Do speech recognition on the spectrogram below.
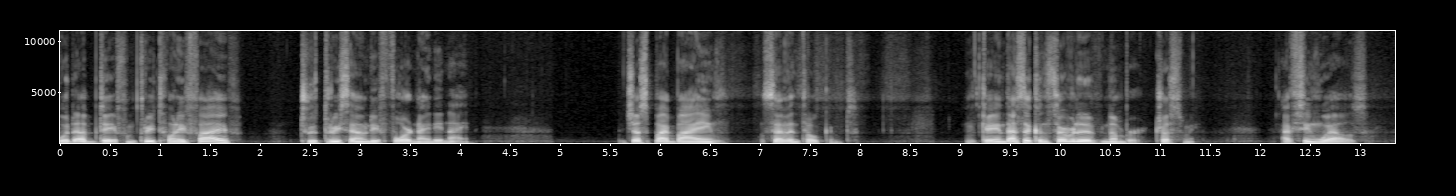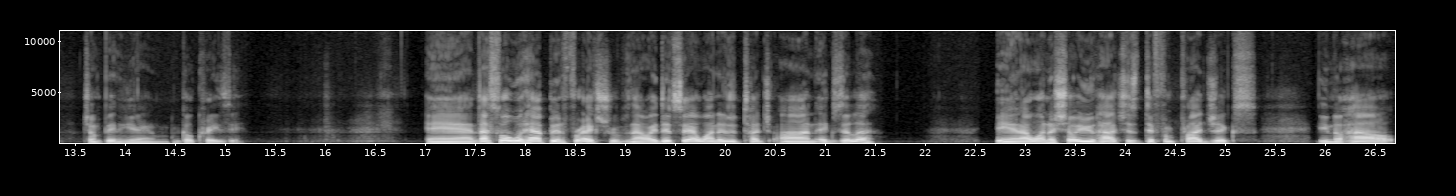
would update from 325 to 374.99 just by buying seven tokens. Okay, and that's a conservative number. Trust me. I've seen whales jump in here and go crazy. And that's what will happen for Xshrooms. Now, I did say I wanted to touch on Xzilla. And I want to show you how just different projects, you know, how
